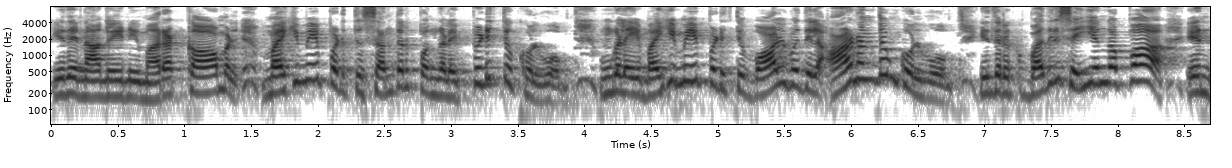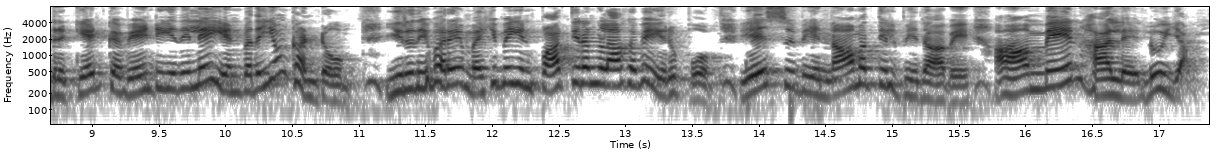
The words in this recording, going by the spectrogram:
இதை நாங்கள் இனி மறக்காமல் மகிமைப்படுத்த சந்தர்ப்பங்களை பிடித்து கொள்வோம். உங்களை மகிமைப்படுத்தி வாழ்வதில் ஆனந்தம் கொள்வோம். இதற்கு பதில் செய்யுங்கப்பா என்று கேட்க வேண்டியதில்லை என்பதையும் கண்டோம். இறுதி வரை மகிமையின் பாத்திரங்களாகவே இருப்போம். இயேசுவின் நாமத்தில் பிதாவே. ஆமேன். ஹலே லூயா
